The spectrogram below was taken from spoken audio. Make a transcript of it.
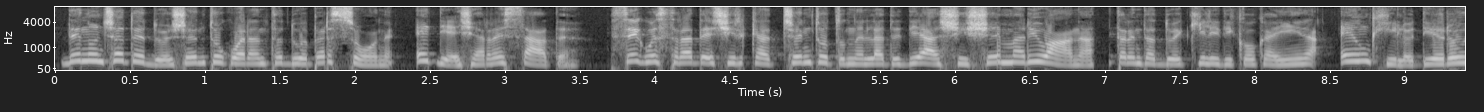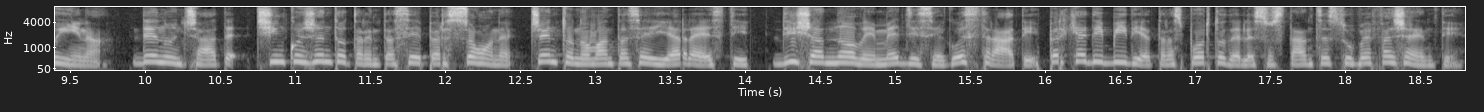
denunciate 242 persone e 10 arrestate. Sequestrate circa 100 tonnellate di hashish e marijuana, 32 kg di cocaina e 1 kg di eroina. Denunciate 536 persone, 196 arresti, 19 mezzi sequestrati perché adibiti al trasporto delle sostanze stupefacenti.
